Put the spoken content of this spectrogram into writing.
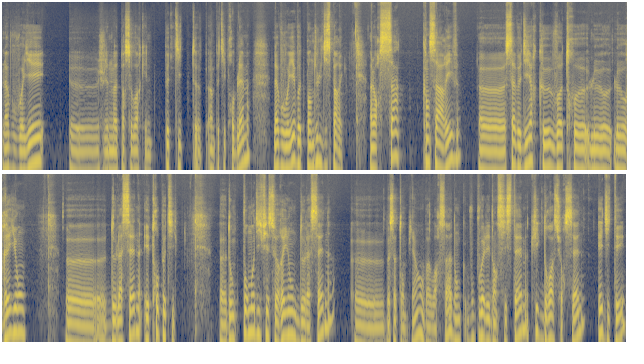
là vous voyez, euh, je viens de m'apercevoir qu'il y a un petit problème. Là vous voyez votre pendule disparaît. Alors ça, quand ça arrive, ça veut dire que votre le rayon de la scène est trop petit. Euh, donc pour modifier ce rayon de la scène, euh, bah, ça tombe bien, on va voir ça. Donc vous pouvez aller dans Système, clic droit sur Scène, Éditer.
